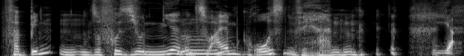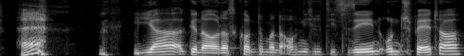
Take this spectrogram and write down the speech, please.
verbinden und so fusionieren mhm. und zu mhm. einem Großen werden. Ja. Hä? Ja, genau, das konnte man auch nicht richtig sehen. Und später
